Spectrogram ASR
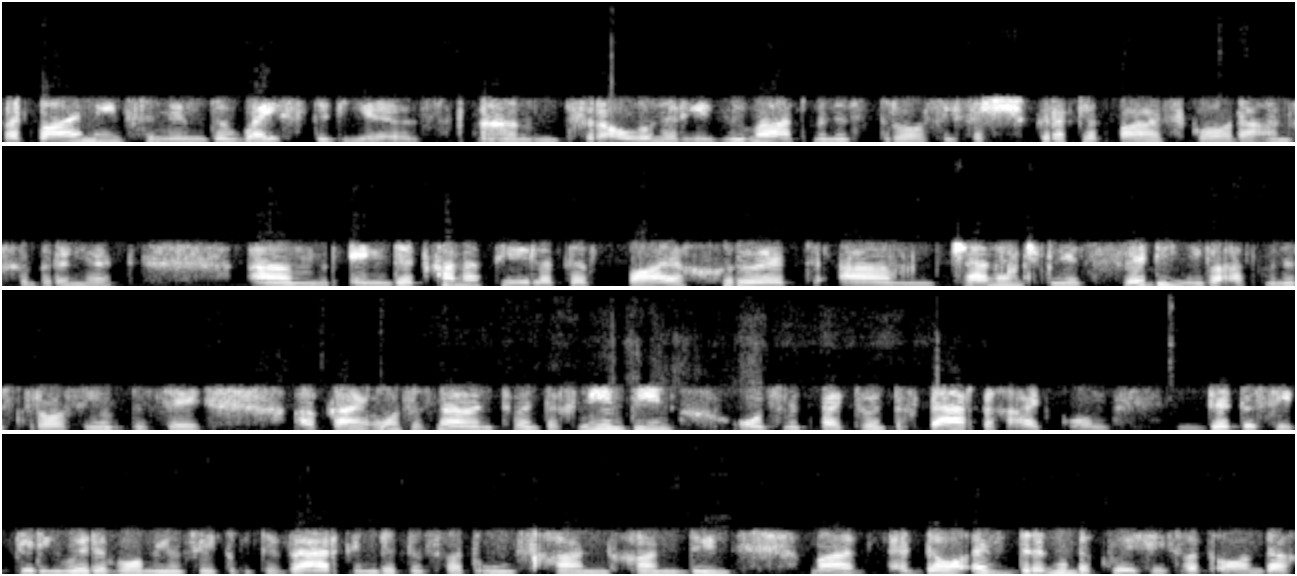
wat baie mense noem the wasted years, ehm um, veral onder die Zuma administrasie verskriklik baie skade aangebring het. Um en dit gaan natuurlik 'n baie groot um challenge wees vir die nuwe administrasie om te sê, okay, ons is nou in 2019, ons moet by 2030 uitkom. Dit is die periode waarmee ons het om te werk en dit is wat ons gaan gaan doen. Maar daar is dringende kwessies wat aandag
